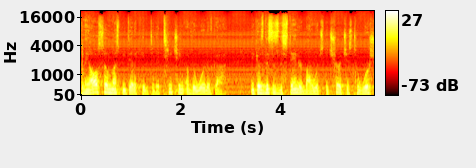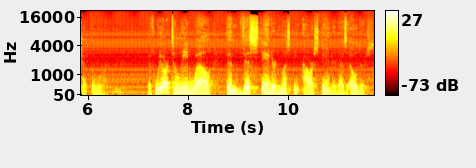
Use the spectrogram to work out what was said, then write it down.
And they also must be dedicated to the teaching of the Word of God, because this is the standard by which the church is to worship the Lord. If we are to lead well, then this standard must be our standard as elders.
